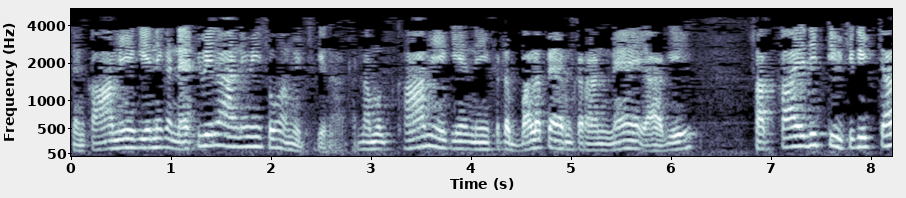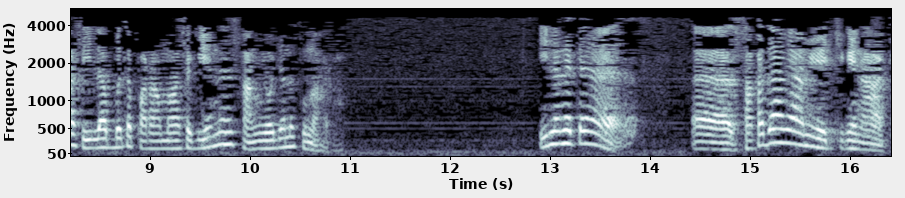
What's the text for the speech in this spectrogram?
දැන් කාමයේ කියන එක නැති වෙලා නෙමෙයි සෝවන් වෙච්ච කෙනාට. නමුත් කාමයේ කියන එකට බලපෑම් කරන්නේ යාගේ සක්කාය දිට්ඨි විචිකිච්ඡා සීලබ්බත පරාමාස කියන සංයෝජන තුන හරහා. ඊළඟට සකදාගාමි වෙච්ච කෙනාට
